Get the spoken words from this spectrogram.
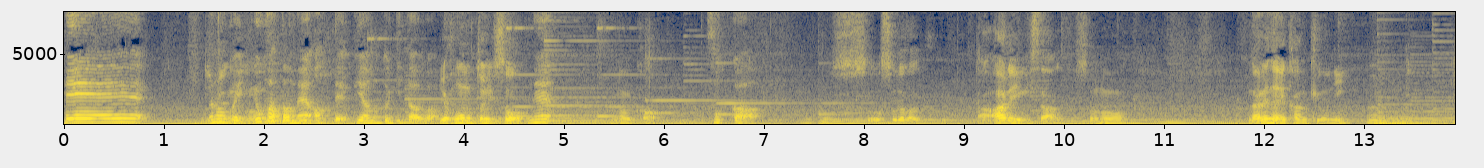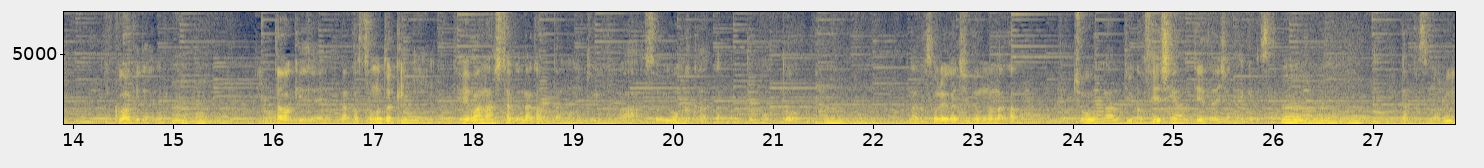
へえ。なんかよかったねあってピアノとギターが。いや本当にそう。ね。なんか。そっかそうそうだからあある意味さその慣れない環境にうんうん行くわけだよね。うんうん行ったわけでなんかその時に手放したくなかったものというのがそういう音楽だったんだって思うとうんなんかそれが自分の中の超なんていうか精神安定剤じゃないけどさ、うんうんうんうんなんかそのルー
